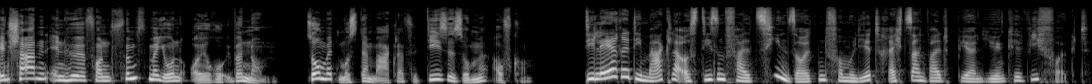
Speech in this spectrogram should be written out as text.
den Schaden in Höhe von 5 Millionen Euro übernommen. Somit muss der Makler für diese Summe aufkommen. Die Lehre, die Makler aus diesem Fall ziehen sollten, formuliert Rechtsanwalt Björn Jönke wie folgt.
